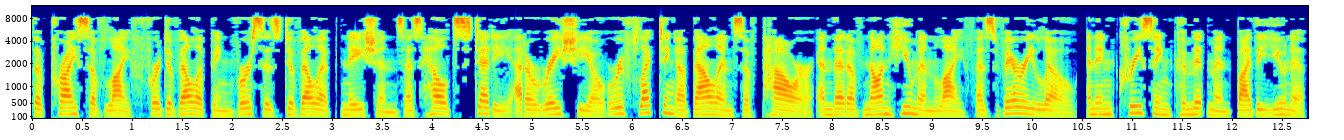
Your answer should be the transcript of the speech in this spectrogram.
the price of life for developing versus developed nations is held steady at a ratio reflecting a balance of power and that of non-human life is very low, an increasing commitment by the UNEP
